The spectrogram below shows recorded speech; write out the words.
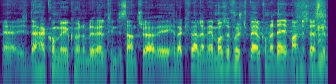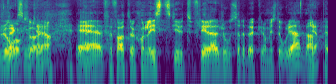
Eh, det här kommer ju kunna bli väldigt intressant tror jag, hela kvällen. Men jag måste först välkomna dig, Magnus Westerbro. också. Ja. Eh, författare och journalist, skrivit flera rosade böcker om historia, bland annat ja.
